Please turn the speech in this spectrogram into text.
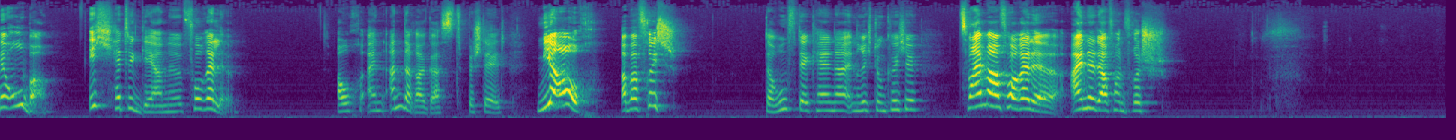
Herr Ober, ich hätte gerne Forelle. Auch ein anderer Gast bestellt. Mir auch, aber frisch. Da ruft der Kellner in Richtung Küche: Zweimal Forelle, eine davon frisch.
